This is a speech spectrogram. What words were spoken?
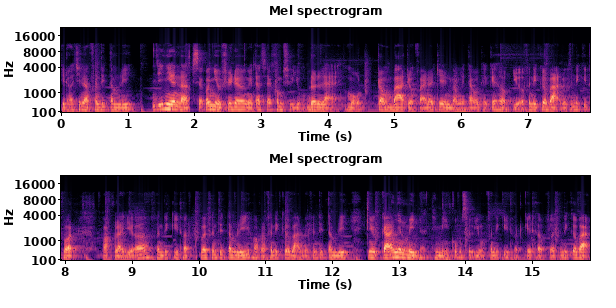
thì đó chính là phân tích tâm lý. Dĩ nhiên là sẽ có nhiều trader người ta sẽ không sử dụng đơn lẻ một trong ba trường phái nói trên mà người ta có thể kết hợp giữa phân tích cơ bản với phân tích kỹ thuật hoặc là giữa phân tích kỹ thuật với phân tích tâm lý hoặc là phân tích cơ bản với phân tích tâm lý. Như cá nhân mình thì mình cũng sử dụng phân tích kỹ thuật kết hợp với phân tích cơ bản.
